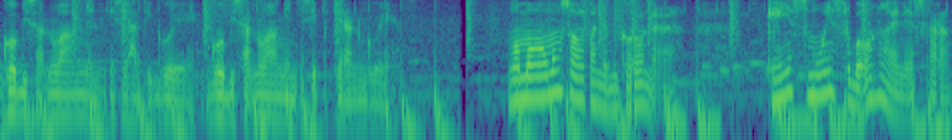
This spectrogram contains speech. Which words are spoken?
gue bisa nuangin isi hati gue. Gue bisa nuangin isi pikiran gue. Ngomong-ngomong soal pandemi corona, kayaknya semuanya serba online ya sekarang.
